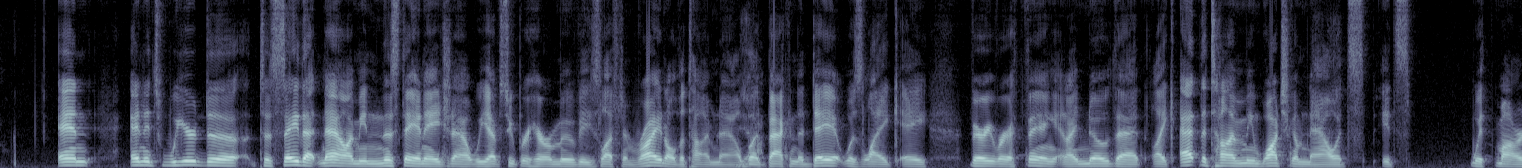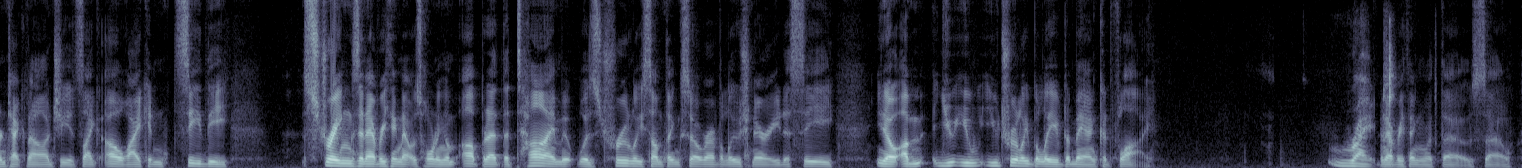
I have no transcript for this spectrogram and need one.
and and it's weird to to say that now. I mean, in this day and age now, we have superhero movies left and right all the time now. Yeah. But back in the day, it was like a very rare thing. And I know that, like at the time, I mean, watching them now, it's it's with modern technology, it's like, oh, I can see the strings and everything that was holding them up. But at the time, it was truly something so revolutionary to see. You know, um, you you you truly believed a man could fly Right. and everything with those. So,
